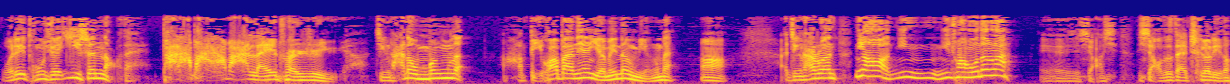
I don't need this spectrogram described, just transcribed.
我这同学一伸脑袋，啪啦啪啦啪来一串日语啊！警察都懵了啊，比划半天也没弄明白啊！警察说：“你好，你你闯红灯了。”小小子在车里头，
